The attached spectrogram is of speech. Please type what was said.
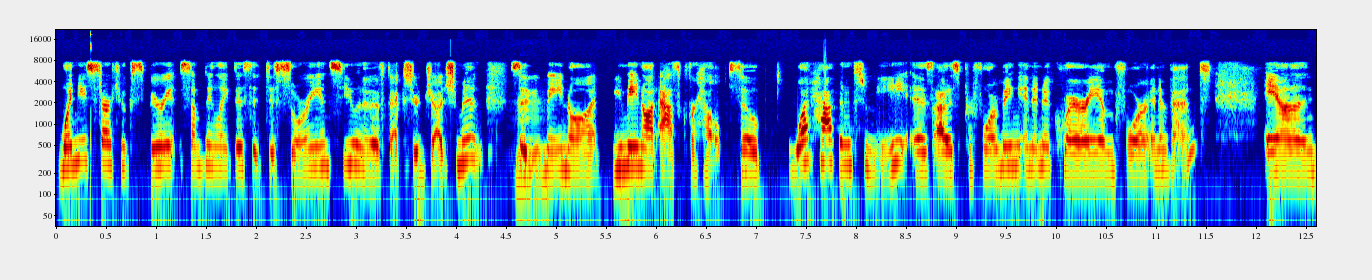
when you start to experience something like this it disorients you and it affects your judgment so mm. you may not you may not ask for help so what happened to me is I was performing in an aquarium for an event, and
